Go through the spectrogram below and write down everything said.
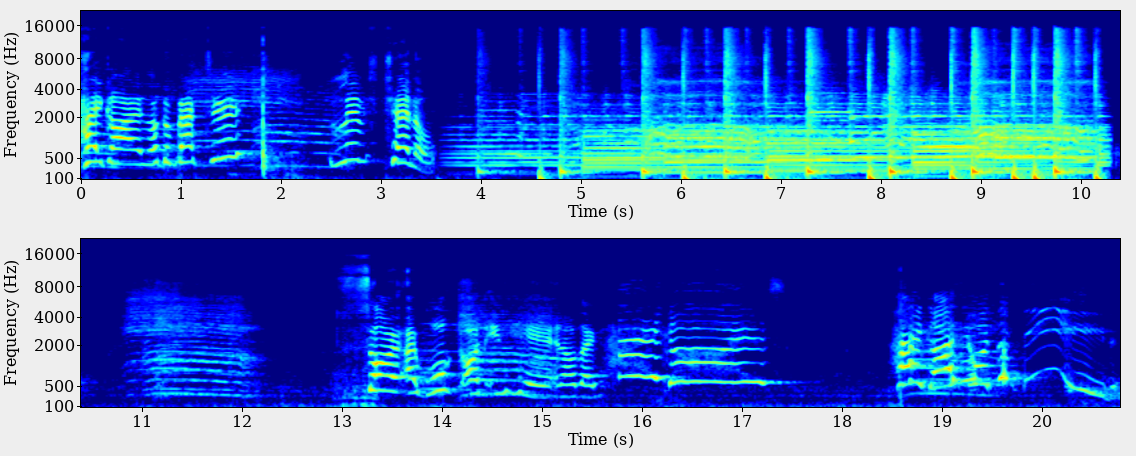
Hey guys, welcome back to Liv's channel. So I walked on in here and I was like, hey guys! Hey guys, who wants a feed?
